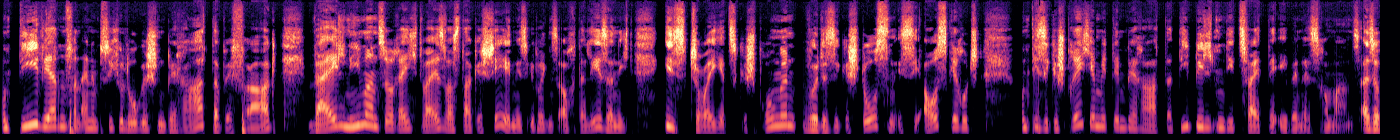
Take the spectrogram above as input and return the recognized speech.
und die werden von einem psychologischen Berater befragt, weil niemand so recht weiß, was da geschehen ist. Übrigens auch der Leser nicht. Ist Joy jetzt gesprungen? Wurde sie gestoßen? Ist sie ausgerutscht? Und diese Gespräche mit dem Berater, die bilden die zweite Ebene des Romans. Also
